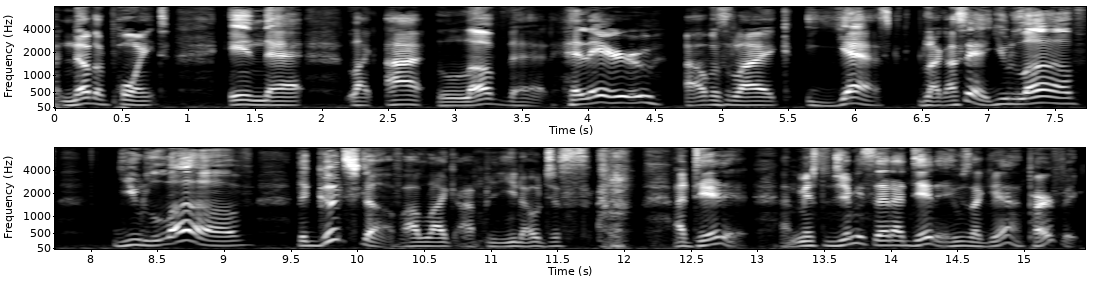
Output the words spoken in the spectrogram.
another point in that, like I love that. Hello, I was like, yes. Like I said, you love you love the good stuff. I like, I, you know, just, I did it. And Mr. Jimmy said I did it. He was like, yeah, perfect.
